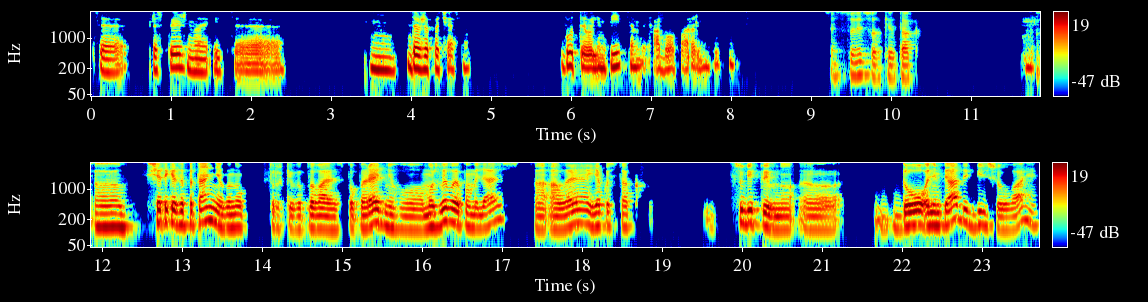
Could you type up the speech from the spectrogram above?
це престижно і це дуже почесно бути олімпійцем або паралімпійцем. Це 100% так. Е, ще таке запитання, воно трошки випливає з попереднього. Можливо, я помиляюсь, але якось так суб'єктивно. е, До Олімпіади більше уваги,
